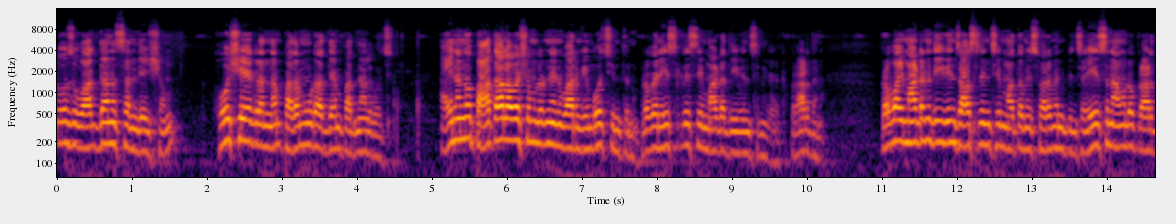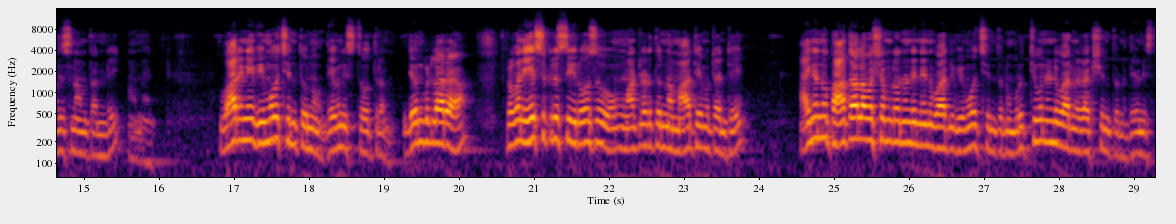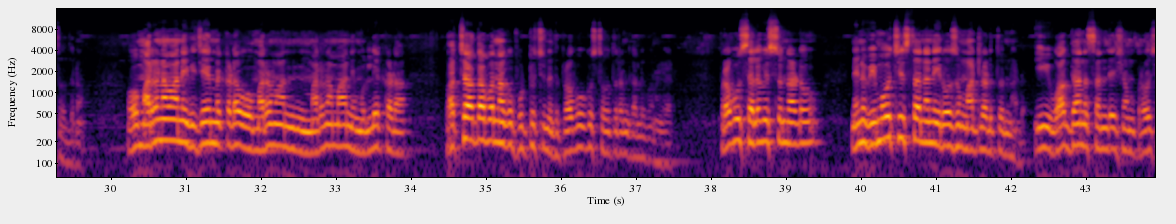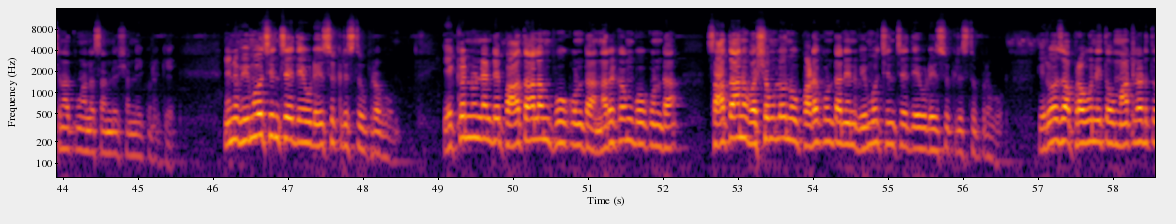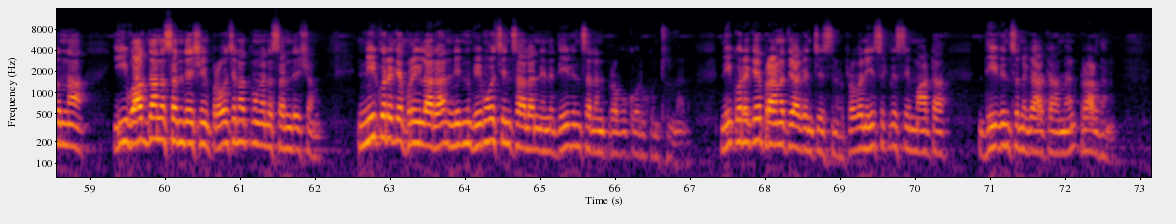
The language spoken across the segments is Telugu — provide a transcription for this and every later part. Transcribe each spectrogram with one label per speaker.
Speaker 1: ఈరోజు వాగ్దాన సందేశం హోషేయ గ్రంథం పదమూడు అధ్యాయం పద్నాలుగు వచ్చిన అయినను పాతాల వశంలో నేను వారిని విమోచింతును. ప్రభు యేసుక్రీస్తు ఈ మాట దీవించను కనుక ప్రార్థన. ప్రభు ఈ మాటను దీవించి ఆశ్రయించి మాతో మీ స్వరం వినిపించాను ఏసునామలో ప్రార్థిస్తున్నాం తండ్రి. ఆమెను. వారిని విమోచింతును. దేవుని స్తోత్రం. దేవుని బిడ్డారా ప్రభు యేసుక్రీస్తు ఈరోజు మాట్లాడుతున్న మాట ఏమిటంటే అయినను పాతాల వశంలో నుండి నేను వారిని విమోచింతును. మృత్యువు నుండి వారిని రక్షింతును. దేవుని స్తోత్రం. ఓ మరణమా నీ విజయం ఎక్కడ? ఓ మరణమా మరణమా నీ ముల్లెక్కడ? పశ్చాత్తాపం నాకు పుట్టుచున్నది. ప్రభువుకు స్తోత్రం కలుగునగాడు ప్రభు సెలవిస్తున్నాడు నేను విమోచిస్తానని ఈరోజు మాట్లాడుతున్నాడు. ఈ వాగ్దాన సందేశం ప్రవచనాత్మకమైన సందేశం నీ కొరకే. నిన్ను విమోచించే దేవుడు యేసుక్రీస్తు ప్రభు. ఎక్కడి నుండి అంటే పాతాళం పోకుండా నరకం పోకుండా సాతాను వశంలో నువ్వు పడకుండా నేను విమోచించే దేవుడు యేసుక్రీస్తు ప్రభు. ఈరోజు ఆ ప్రభునితో మాట్లాడుతున్న ఈ వాగ్దాన సందేశం ప్రవచనాత్మకమైన సందేశం నీ కొరకే ప్రియులారా నిన్ను విమోచించాలని నిన్ను దీవించాలని ప్రభు కోరుకుంటున్నాడు. నీ కొరకే ప్రాణత్యాగం చేసినాడు ప్రభు యేసుక్రీస్తు మాట దీవించనుగాక ఆమె అని ప్రార్థన.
